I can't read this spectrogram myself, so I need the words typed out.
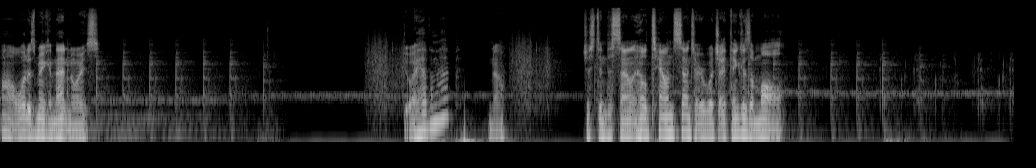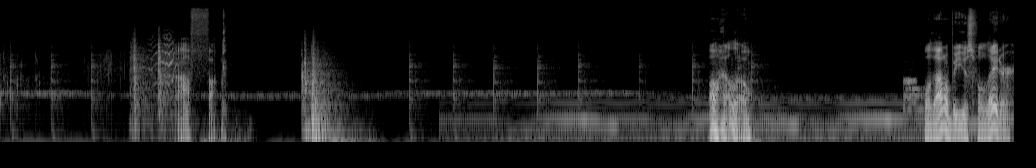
Oh, what is making that noise? Do I have a map? No. Just in the Silent Hill Town Center, which I think is a mall. Well, that'll be useful later.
